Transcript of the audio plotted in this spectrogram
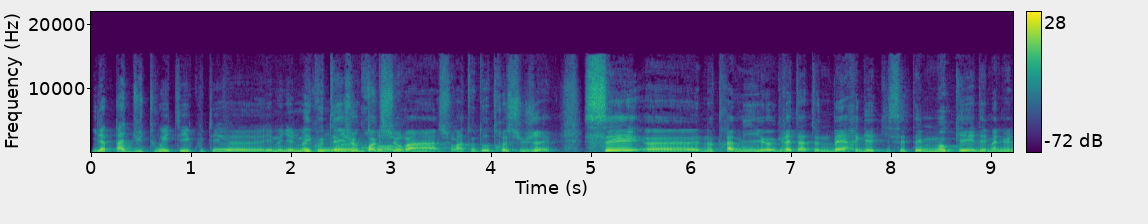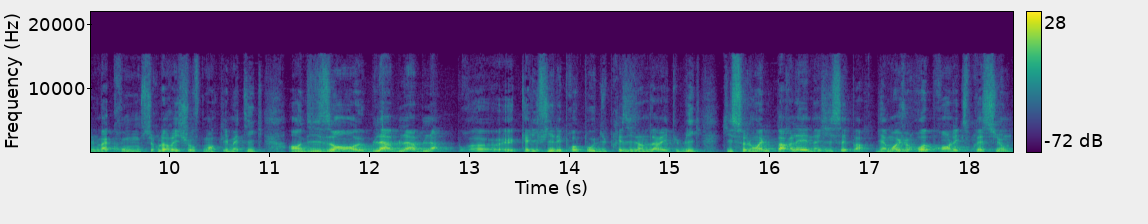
Il n'a pas du tout été écouté, euh, Emmanuel Macron. Écoutez, je euh, crois que sur un, sur un tout autre sujet, c'est euh, notre amie Greta Thunberg qui s'était moquée d'Emmanuel Macron sur le réchauffement climatique en disant euh, bla bla bla pour qualifier les propos du président de la République qui, selon elle, parlait et n'agissait pas. Bien, moi, je reprends l'expression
